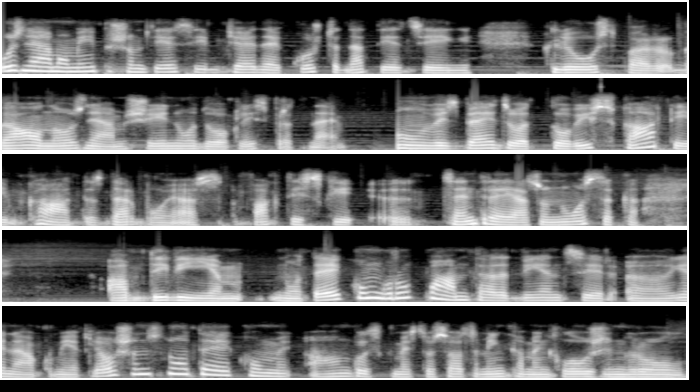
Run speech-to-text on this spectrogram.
uzņēmumu īpašumu tiesību ķēdē, kurš tad attiecīgi kļūst par galveno uzņēmumu šī nodokļa izpratnē. Un visbeidzot, to visu kārtību, kā tas darbojās, faktiski e, centrējās un nosaka ap diviem noteikumu grupām. Tātad viens ir uh, ienākuma iekļaušanas noteikumi, angļuiski mēs to saucam income inclusion rule,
